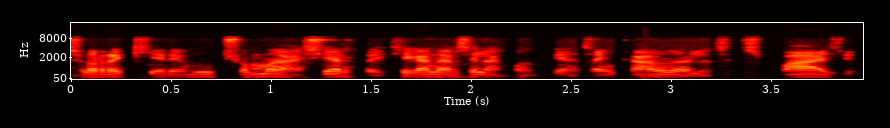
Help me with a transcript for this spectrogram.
eso requiere mucho más, ¿cierto? Hay que ganarse la confianza en cada uno de los espacios.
